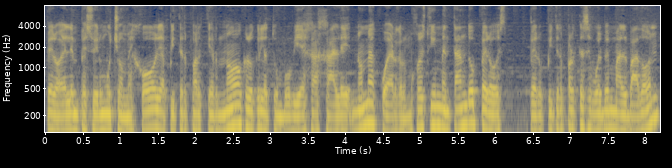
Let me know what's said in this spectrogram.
Pero él empezó a ir mucho mejor y a Peter Parker no. Creo que le tumbó vieja, jale. No me acuerdo. A lo mejor estoy inventando, pero es pero Peter Parker se vuelve malvadón.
